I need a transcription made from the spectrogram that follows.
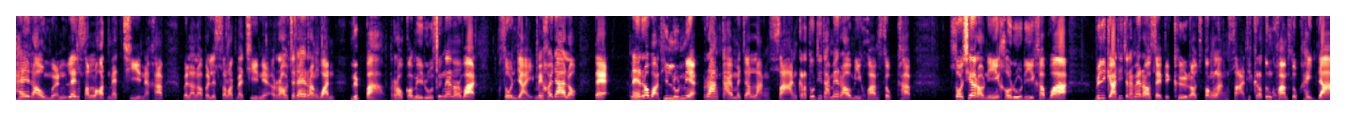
ให้เราเหมือนเล่นสล็อตแมชชีนนะครับ เวลาเราไปเล่นสล็อตแมชชีนเนี่ยเราจะได้รางวัลหรือเปล่า เราก็ไม่รู้ซึ่งแน่นอนว่าส่วนใหญ่ไม่ค่อยได้หรอก แต่ ในระหว่างที่ลุ้นเนี่ยร่างกายมันจะหลั่งสารกระตุ้นที่ทำให้เรามีความสุขครับโซเชียลเหล่านี้เขารู้ดีครับว่า วิธีการที่จะทำให้เราเสพติดคือ เราจะต้องหลั่งสารที่กระตุ้นความสุขให้ได้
